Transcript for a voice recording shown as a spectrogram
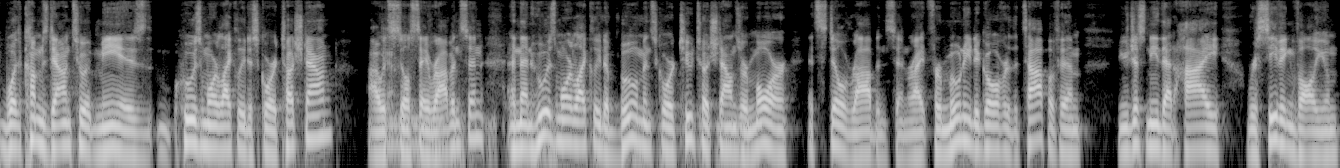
What comes down to it, me is who's more likely to score a touchdown. I would yeah. still say Robinson, and then who is more likely to boom and score two touchdowns or more? It's still Robinson, right? For Mooney to go over the top of him, you just need that high receiving volume.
